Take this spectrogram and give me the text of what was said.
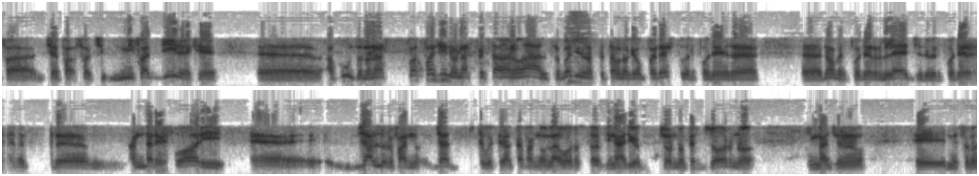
fa, cioè, fa, fa, ci, mi fa dire che eh, appunto non as- quasi non aspettavano altro, quasi non aspettavano che un pretesto per poter eh, no, per poter leggere, per poter per, per ehm, andare fuori, eh, già loro fanno, già tutte queste realtà fanno un lavoro straordinario giorno per giorno, immagino e ne sono,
